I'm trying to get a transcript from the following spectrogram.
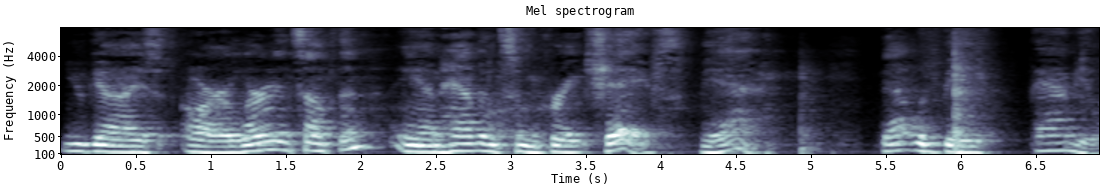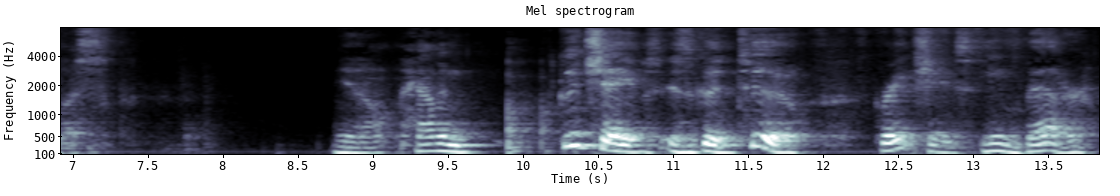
you guys are learning something and having some great shaves. Yeah, that would be fabulous. You know, having good shaves is good too. Great shaves, even better.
